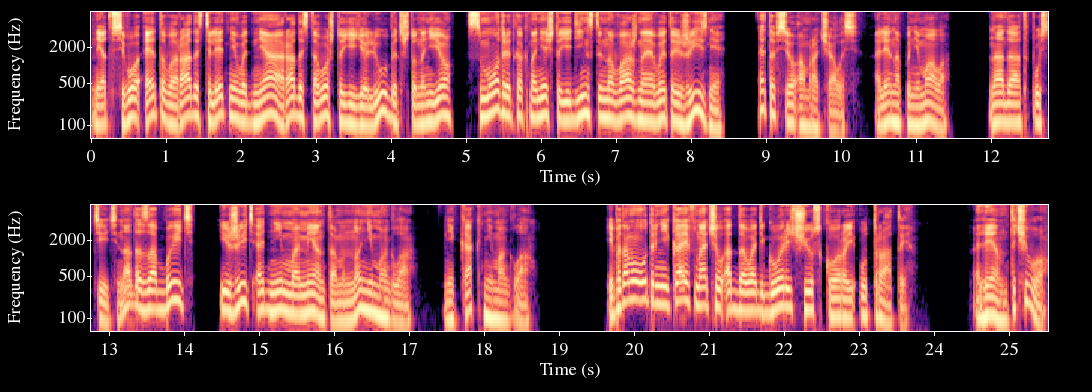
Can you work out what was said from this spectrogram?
И от всего этого радость летнего дня, радость того, что ее любят, что на нее смотрят как на нечто единственно важное в этой жизни, это все омрачалось. Лена понимала, надо отпустить, надо забыть и жить одним моментом, но не могла. Никак не могла. И потому утренний кайф начал отдавать горечью скорой утраты. «Лен, ты чего?»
